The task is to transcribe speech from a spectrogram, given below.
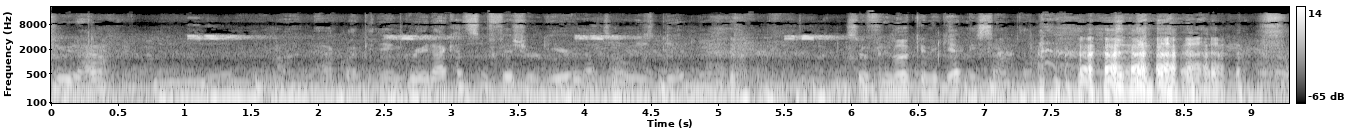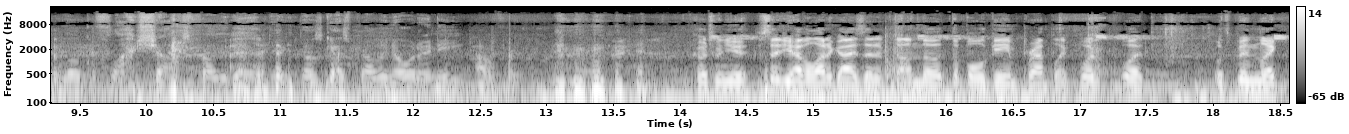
Shoot, I don't, I don't act like an ingrate. I got some Fisher gear. That's always good. so if you're looking to get me something, uh, local fly shops probably got Those guys probably know what I need. Oh. Coach, when you said you have a lot of guys that have done the, the bowl game prep, like what what what's been like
